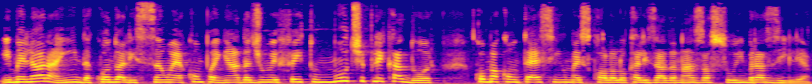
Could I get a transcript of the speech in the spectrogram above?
E melhor ainda quando a lição é acompanhada de um efeito multiplicador, como acontece em uma escola localizada na Asa Sul, em Brasília.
